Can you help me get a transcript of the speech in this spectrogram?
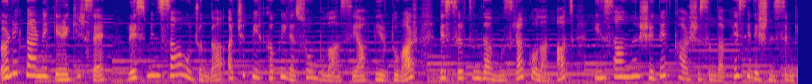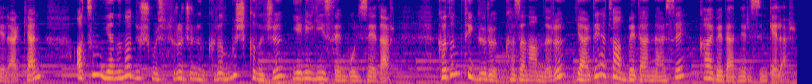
Örnek vermek gerekirse resmin sağ ucunda açık bir kapıyla son bulan siyah bir duvar ve sırtında mızrak olan at insanlığın şiddet karşısında pes edişini simgelerken atın yanına düşmüş sürücünün kırılmış kılıcı yenilgiyi sembolize eder. Kadın figürü kazananları, yerde yatan bedenlerse kaybedenleri simgeler.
